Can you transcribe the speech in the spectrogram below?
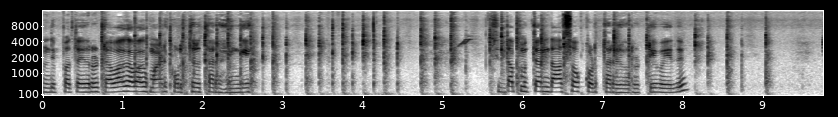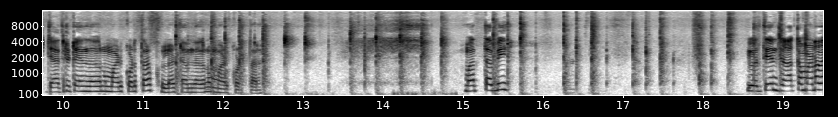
ಒಂದು ಇಪ್ಪತ್ತೈದು ರೊಟ್ಟಿ. ಅವಾಗ ಅವಾಗ ಮಾಡಿ ಕೊಡ್ತಿರ್ತಾರೆ ಹಾಗೆ. ಸಿದ್ದಪ್ಪ ಮತ್ತೆ ಒಂದು ದಾಸೋಗಿ ಕೊಡ್ತಾರೆ ಇವ್ರು ರೊಟ್ಟಿ ಒಯ್ದು. ಜಾತ್ರೆ ಟೈಮ್ದಾಗೂ ಮಾಡಿಕೊಡ್ತಾರೆ ಖುಲ್ಲ ಟೈಮ್ದಾಗೂ ಮಾಡಿಕೊಡ್ತಾರೆ. ಮತ್ತು ಬಿ ಇವತ್ತೇನು ಜಳಕ ಮಾಡೋದ?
